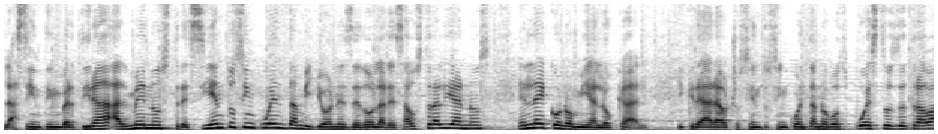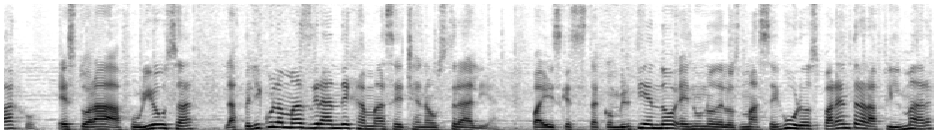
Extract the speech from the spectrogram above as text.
La cinta invertirá al menos 350 millones de dólares australianos en la economía local y creará 850 nuevos puestos de trabajo. Esto hará a Furiosa la película más grande jamás hecha en Australia, país que se está convirtiendo en uno de los más seguros para entrar a filmar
